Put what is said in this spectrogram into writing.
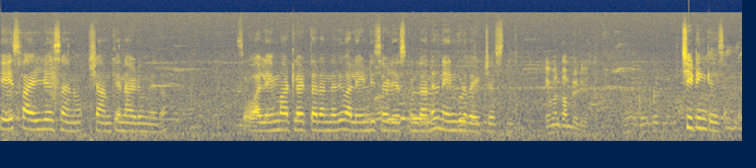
కేసు ఫైల్ చేశాను శ్యామ్ కే నాయుడు మీద. సో వాళ్ళు ఏం మాట్లాడతారు అన్నది వాళ్ళు ఏం డిసైడ్ చేసుకుంటారు అనేది నేను కూడా వెయిట్ చేస్తున్నాను చీటింగ్ కేసు అండి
